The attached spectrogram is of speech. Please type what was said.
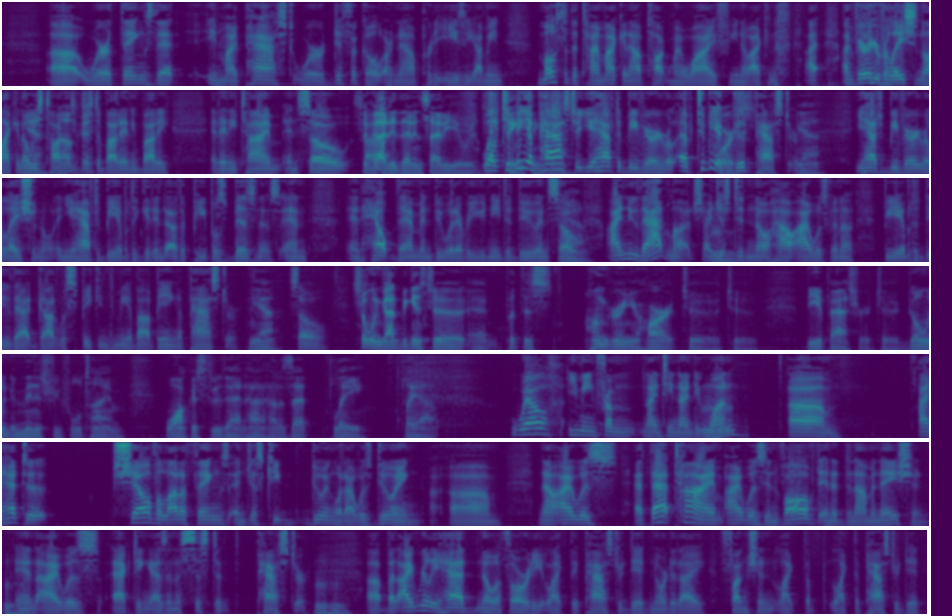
Uh, where things that in my past were difficult are now pretty easy. I mean, most of the time I can outtalk my wife. You know, I can. I, I'm very relational. I can always Yeah, talk okay. to just about anybody at any time. And so, so uh, God did that inside of you. Well, to be a pastor, you have to be very uh, to be a good pastor. Yeah. You have to be very relational, and you have to be able to get into other people's business and and help them and do whatever you need to do. And so Yeah. Mm-hmm. I knew that much. I just didn't know how I was going to be able to do that. God was speaking to me about being a pastor. Yeah. So So when God begins to uh, put this hunger in your heart to to be a pastor, to go into ministry full time, walk us through that. How, how does that play play out? Well, you mean from 1991? Um, I had to shelve a lot of things and just keep doing what I was doing. Um, now, I was at that time I was involved in a denomination and I was acting as an assistant pastor, uh, but I really had no authority like the pastor did, nor did I function like the like the pastor did,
